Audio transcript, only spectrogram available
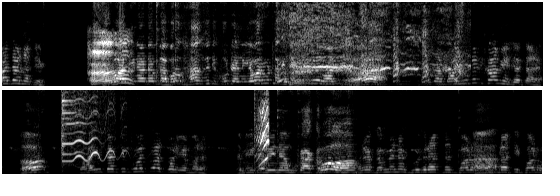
ખાધા નથી. સવારથીના ડબલા ભરો તો સુધી ખૂટે નહીં. એવા રોટલા છે. હા. કામી છે તારે. તો બાયુ તરફથી ગોતવા જ પડશે મારે. તમે ગમીને હું કા કરો. અરે ગમે ને ગુજરાત ને પાડો કમડાથી પાડો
